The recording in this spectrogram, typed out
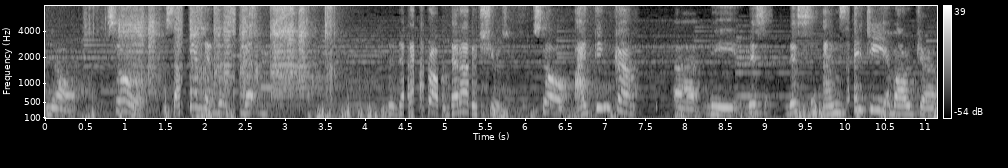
No. So, sometimes there, there, there are problems, there are issues. So, I think uh, uh, the this this anxiety about uh,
